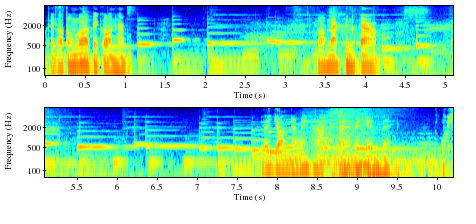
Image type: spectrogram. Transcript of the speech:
แต่เราต้องรอดไปก่อนครับ รอบหน้าขึ้นเก้าและยอนยังไม่หายังไม่เห็นเลย โอเค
